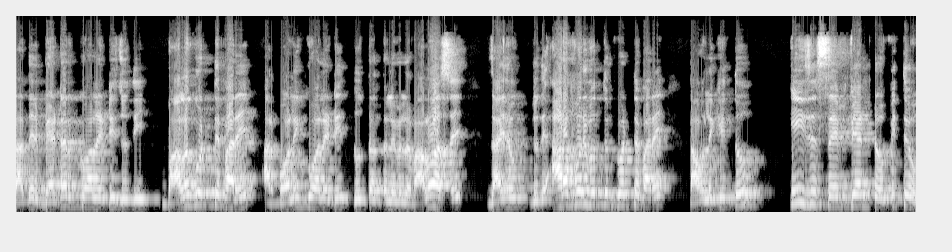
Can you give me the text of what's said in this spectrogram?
তাদের ব্যাটার কোয়ালিটি যদি ভালো করতে পারে, আর বোলিং কোয়ালিটি দুর্দান্ত লেভেলে ভালো আছে যাই হোক, যদি আরও পরিবর্তন করতে পারে, তাহলে কিন্তু এই যে চ্যাম্পিয়ন ট্রফিতেও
